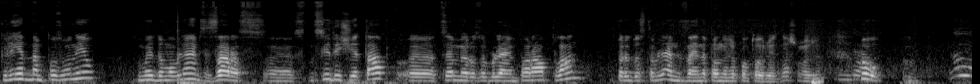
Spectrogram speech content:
Клієнт нам позвонив, ми домовляємося. Зараз е, слідуючий етап е, це ми розробляємо пора, план, предоставляємо, не знаю, напевно, вже повторююсь, да, що ми вже. Да. Ну, Ну,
